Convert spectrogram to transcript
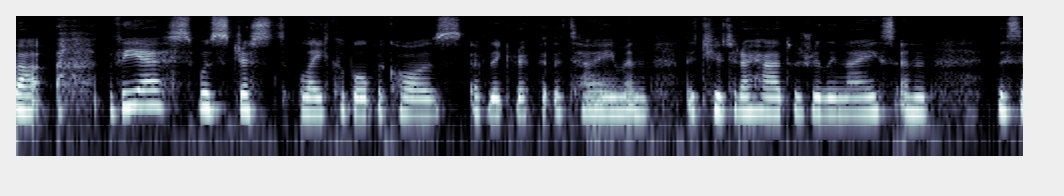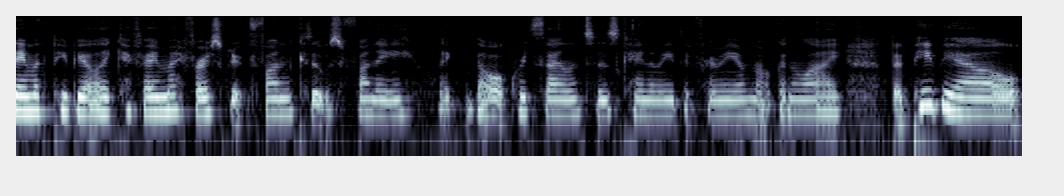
But VS was just likable because of the group at the time, and the tutor I had was really nice. And the same with PBL, like I found my first group fun because it was funny. Like the awkward silences kind of made it for me, I'm not gonna lie. But PBL,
